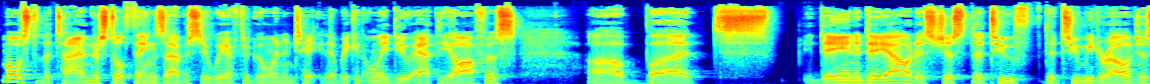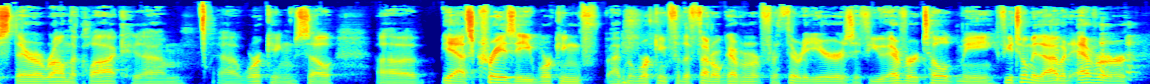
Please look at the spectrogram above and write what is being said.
most of the time. There's still things, obviously, we have to go in and take that we can only do at the office, uh, but day in and day out, it's just the two the two meteorologists there around the clock um, uh, working. So uh, yeah, it's crazy working. I've been working for the federal government for 30 years. If you ever told me, if you told me that I would ever.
